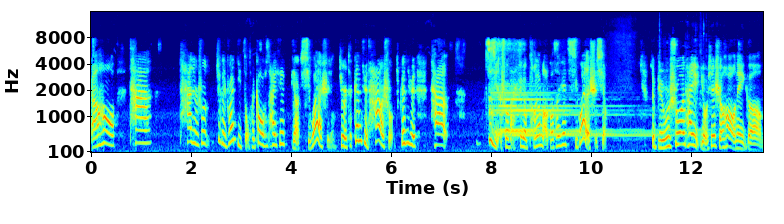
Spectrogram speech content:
然后他他就是说，这个 Randy 总会告诉他一些比较奇怪的事情，就是他根据他的说，根据他。自己的说法，这个朋友老告诉他一些奇怪的事情，就比如说他有些时候那个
